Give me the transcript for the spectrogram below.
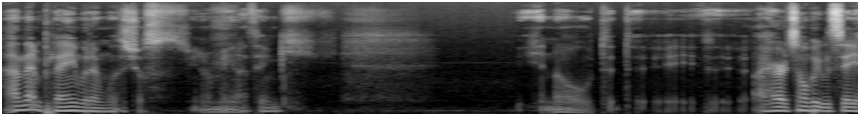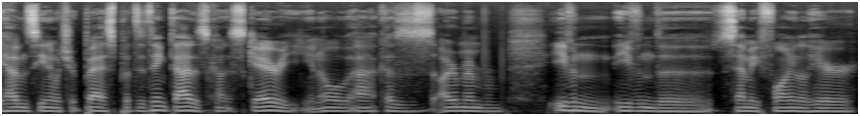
and then playing with him was just, you know, I mean, I think you know, I heard some people say you haven't seen him at your best, but to think that is kind of scary, you know, because I remember even even the semi final here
